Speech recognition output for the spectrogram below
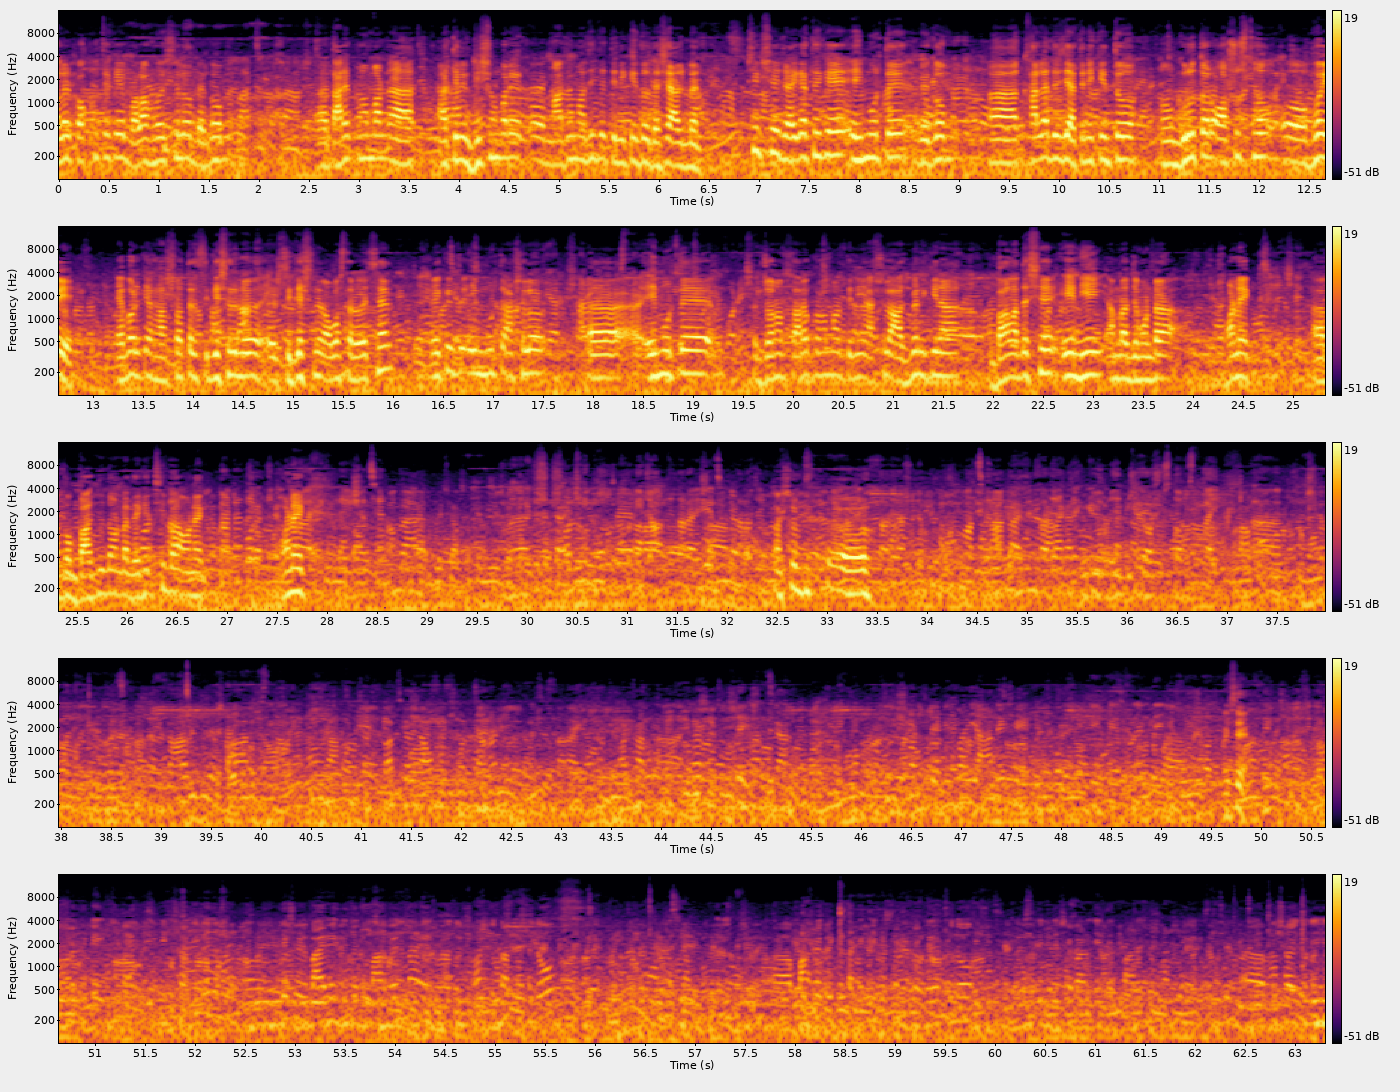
দলের পক্ষ থেকে বলা হয়েছিল, বেগম তারেক রহমান তিনি ডিসেম্বরের মাঝামাঝিতে তিনি কিন্তু দেশে আসবেন। ঠিক সেই জায়গা থেকে এই মুহূর্তে বেগম খালেদা জিয়া তিনি কিন্তু গুরুতর অসুস্থ হয়ে এবারকার হাসপাতালে চিকিৎসাধীন চিকিৎসাধীন অবস্থা রয়েছেন। কিন্তু এই মুহূর্তে আসলে এই মুহূর্তে জনাব তারক রহমান তিনি আসলে আসবেন কিনা বাংলাদেশে এ নিয়েই আমরা যেমনটা অনেক বাগযুদ্ধ দেখেছি বা অনেক অনেক আসলে ঘুম না কারাগারে গিয়ে এই বিষয়ে অসুস্থ অবস্থায় আহ, এবং তার শারীরিক নির্বাহী আদেশে হয়েছে? চিকিৎসা দিলেন এবং দেশের বাইরে যেতে পারবেন না এর জন্য ছিল আহ, থেকে তাকে চিকিৎসা হয়েছিল দেশের বাইরে যেতে পারেন বিষয়গুলি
